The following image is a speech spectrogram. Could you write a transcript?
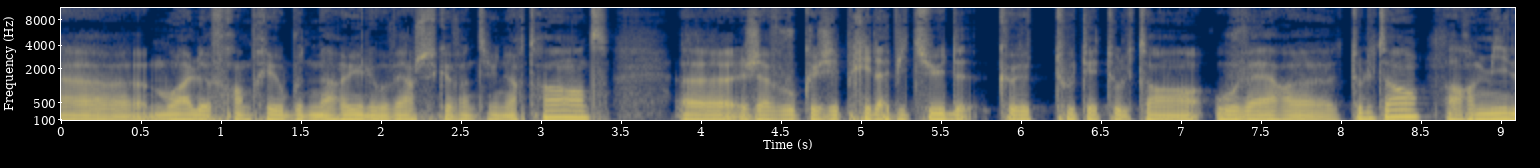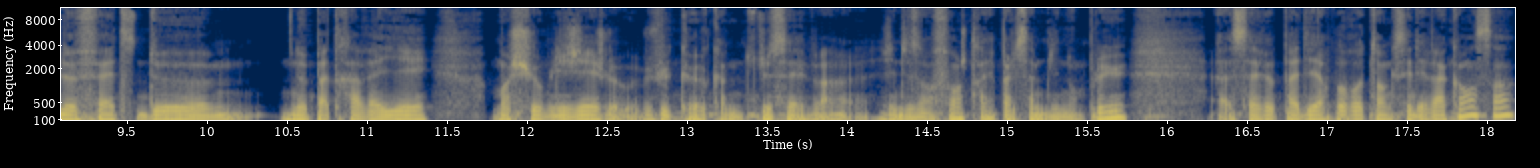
Euh, moi, le Franprix au bout de ma rue, il est ouvert jusqu'à 21h30. Euh, J'avoue que j'ai pris l'habitude que tout est tout le temps ouvert euh, tout le temps, hormis le fait de ne pas travailler. Moi, je suis obligé, je, vu que, comme tu sais, ben, j'ai des enfants, je travaille pas le samedi non plus. Euh, ça veut pas dire pour autant que c'est des vacances, hein.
